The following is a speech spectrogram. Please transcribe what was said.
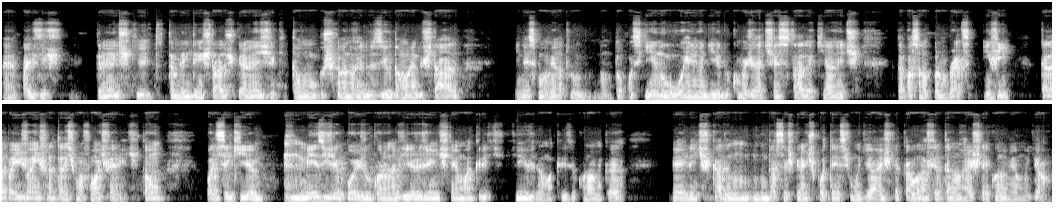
é, países grandes, que, que também têm estados grandes, que estão buscando reduzir o tamanho do estado e nesse momento não estão conseguindo. O Reino Unido, como eu já tinha citado aqui antes, está passando por um Brexit. Enfim, cada país vai enfrentar isso de uma forma diferente. Então, pode ser que meses depois do coronavírus a gente tenha uma crise de dívida, uma crise econômica é, identificada numa dessas grandes potências mundiais que acabam afetando o resto da economia mundial.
